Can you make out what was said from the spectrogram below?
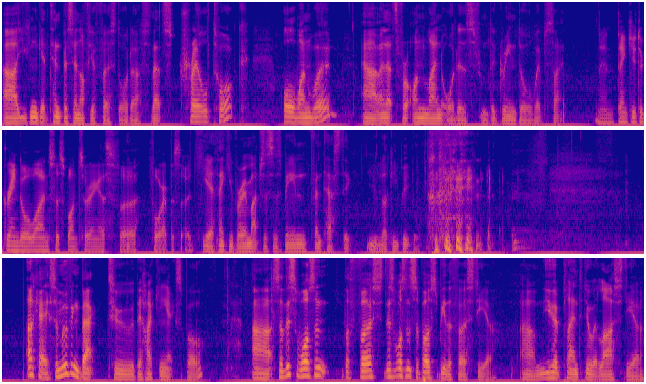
uh, you can get ten percent off your first order. So that's Trail Talk, all one word, um, and that's for online orders from the Green Door website. And thank you to Green Door Wines for sponsoring us for four episodes. Yeah, thank you very much. This has been fantastic. you lucky people. Okay, so moving back to the hiking expo. Uh, so this wasn't the first. This wasn't supposed to be the first year. Um, you had planned to do it last year,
